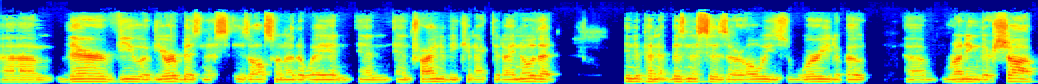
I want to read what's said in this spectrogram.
um, their view of your business is also another way and, and, and trying to be connected. I know that independent businesses are always worried about uh, running their shop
